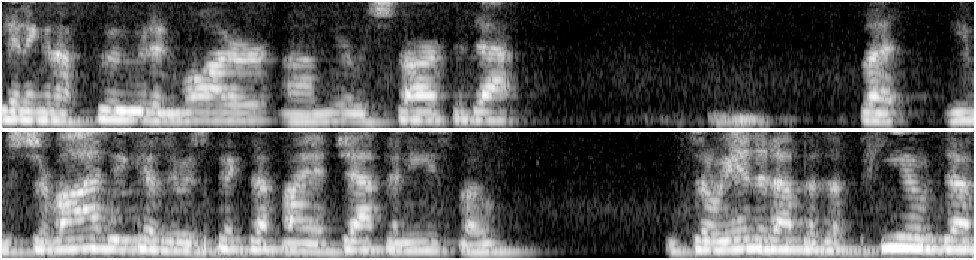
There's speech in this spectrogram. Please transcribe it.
getting enough food and water, um, nearly starved to death. But he survived because he was picked up by a Japanese boat and so he ended up as a POW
